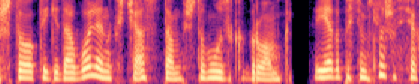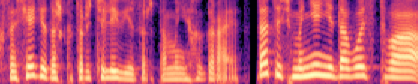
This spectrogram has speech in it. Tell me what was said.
что ты недоволен сейчас, там, что музыка громкая. Я, допустим, слышу всех соседей, даже которые телевизор там у них играет. Да, то есть мне недовольство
